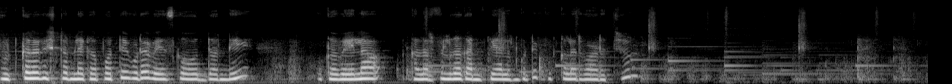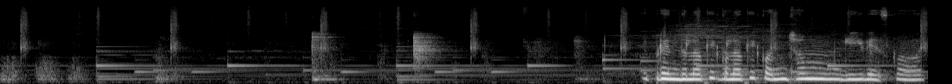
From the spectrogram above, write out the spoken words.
ఫుడ్ కలర్ ఇష్టం లేకపోతే కూడా వేసుకోవద్దండి. ఒకవేళ కలర్ఫుల్గా కనిపించాలనుకుంటే ఫుడ్ కలర్ వాడచ్చు. ఇప్పుడు ఇందులోకి ఇందులోకి కొంచెం గీ వేసుకోవాలి.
